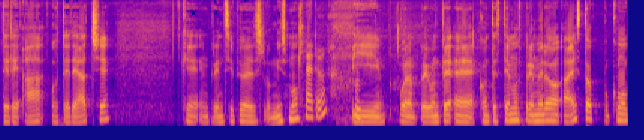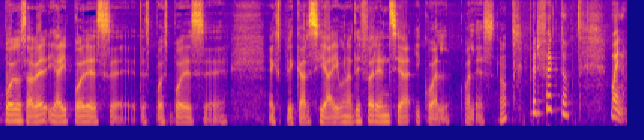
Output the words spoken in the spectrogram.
TDA o TDAH? que en principio es lo mismo. Claro. Y bueno, pregunté, eh, contestemos primero a esto, ¿cómo puedo saber? Y ahí puedes, eh, después puedes eh, explicar si hay una diferencia y cuál, cuál es, ¿no? Perfecto. Bueno,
